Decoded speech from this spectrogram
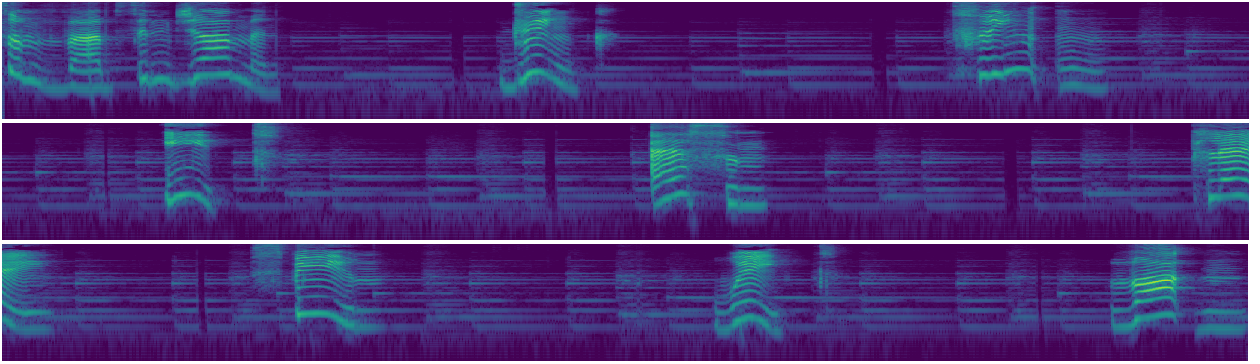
some verbs in German. Drink. Trinken. Eat. Essen. Play. Spielen. Wait. Warten.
